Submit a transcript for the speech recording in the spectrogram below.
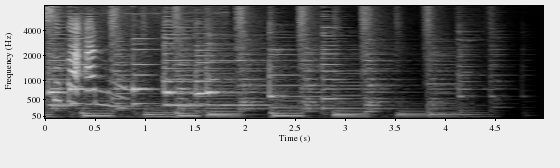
スパ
